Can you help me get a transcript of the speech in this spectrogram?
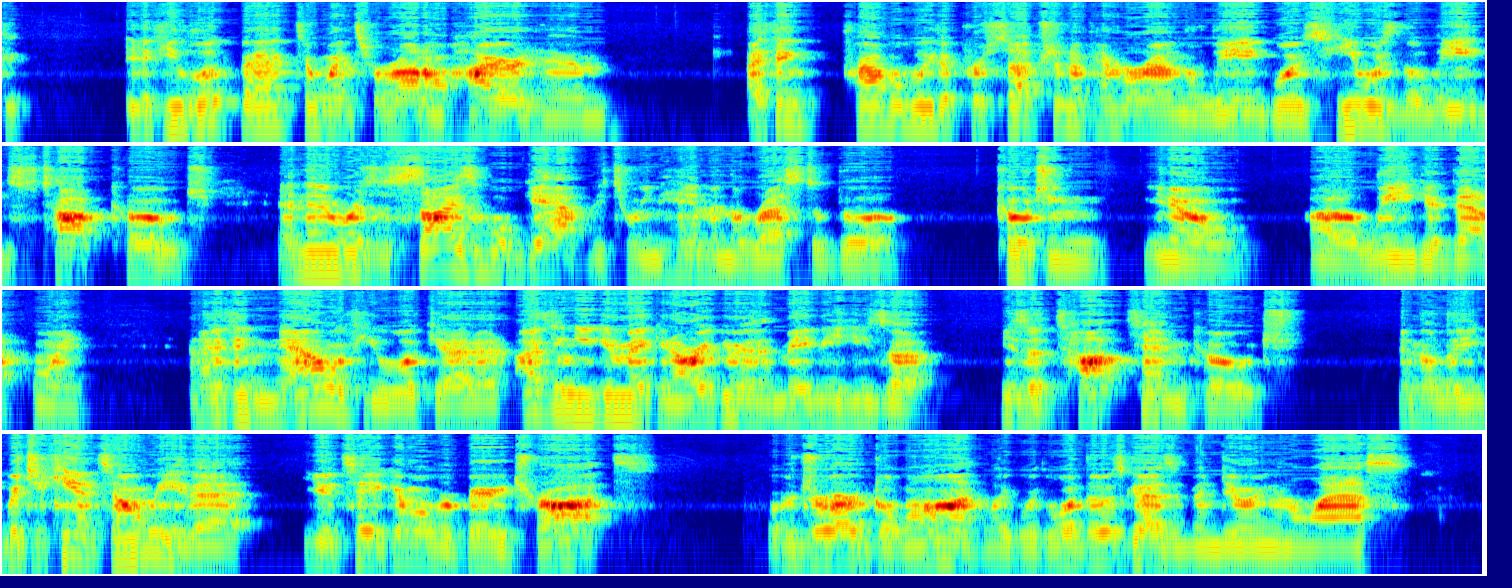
if you look back to when Toronto hired him I think probably the perception of him around the league was he was the league's top coach and there was a sizable gap between him and the rest of the coaching you know uh, league at that point. and I think now, if you look at it, I think you can make an argument that maybe he's a he's a top ten coach in the league, but you can't tell me that you'd take him over Barry Trotz or Gerard Gallant, like with what those guys have been doing in the last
